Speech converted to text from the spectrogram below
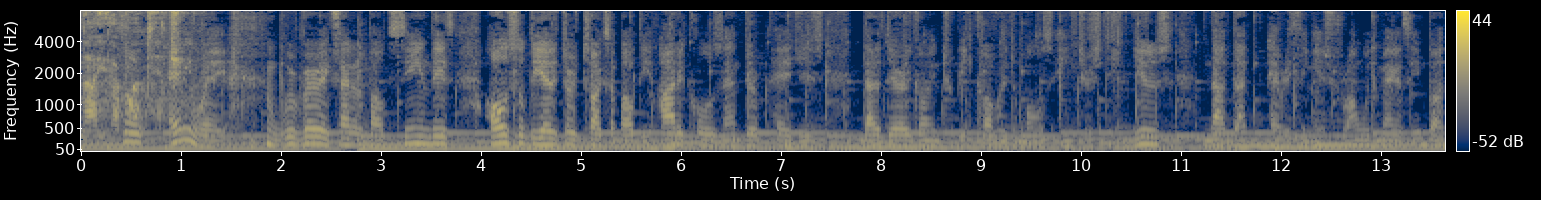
Now you have my So attention. anyway, we're very excited about seeing this. Also, the editor talks about the articles and their pages that they're going to be covered the most interesting news. Not that everything is wrong with the magazine, but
